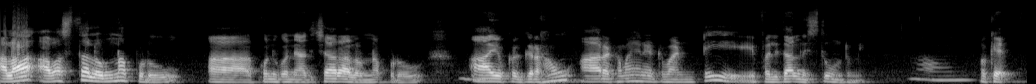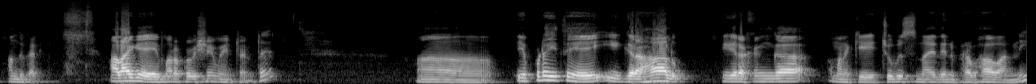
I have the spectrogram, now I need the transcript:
అలా అవస్థలు ఉన్నప్పుడు కొన్ని కొన్ని అధిచారాలు ఉన్నప్పుడు ఆ యొక్క గ్రహం ఆ రకమైనటువంటి ఫలితాలను ఇస్తూ ఉంటుంది. ఓకే అందుకని. అలాగే మరొక విషయం ఏంటంటే ఎప్పుడైతే ఈ గ్రహాలు ఈ రకంగా మనకి చూపిస్తున్నాయి దీని ప్రభావాన్ని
